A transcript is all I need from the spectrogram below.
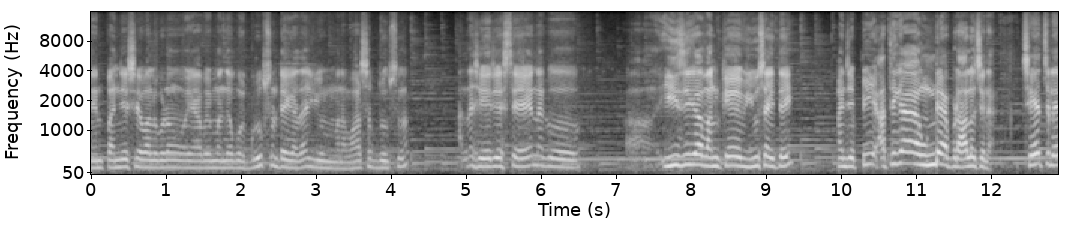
నేను పనిచేసే వాళ్ళు కూడా యాభై మంది. ఒక గ్రూప్స్ ఉంటాయి కదా ఇవి మన వాట్సాప్ గ్రూప్స్ అన్న షేర్ చేస్తే నాకు ఈజీగా వన్ కే వ్యూస్ అవుతాయి అని చెప్పి అతిగా ఉండే అప్పుడు ఆలోచన. చేర్చలే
